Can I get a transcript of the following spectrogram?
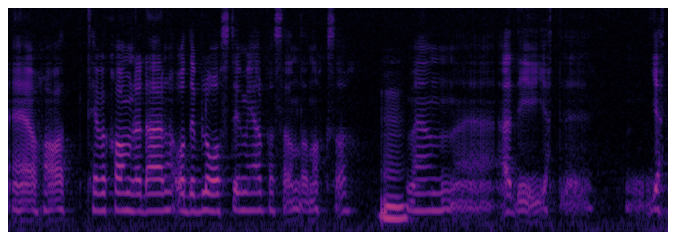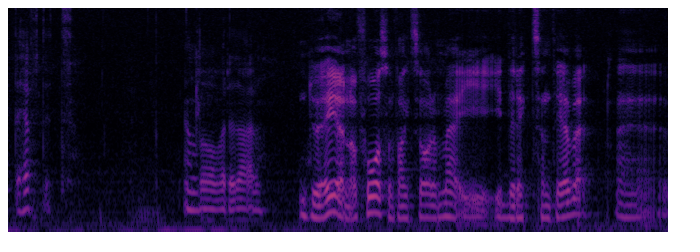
eh, att ha tv-kameror där och det blåste ju mer på söndagen också. Mm. Men eh, det är ju jätte, jättehäftigt. Ändå var det där. Du är ju en av få som faktiskt har varit med i, i direktsänd TV eh,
